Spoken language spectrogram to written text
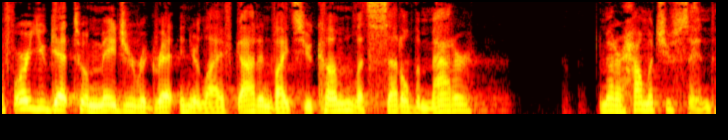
Before you get to a major regret in your life, God invites you, come, let's settle the matter. No matter how much you've sinned,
